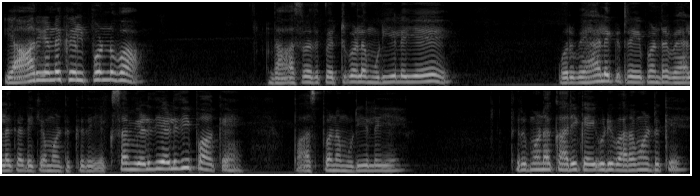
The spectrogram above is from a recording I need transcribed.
யார் எனக்கு ஹெல்ப் பண்ணுவா? அந்த ஆசிரியத்தை பெற்றுக்கொள்ள முடியலையே. ஒரு வேலைக்கு ட்ரை பண்ணுற வேலை கிடைக்க மாட்டேங்குது. எக்ஸாம் எழுதி எழுதி பார்க்கேன். பாஸ் பண்ண முடியலையே. திருமண காரியம் கைகூடி வரமாட்டுக்கே.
